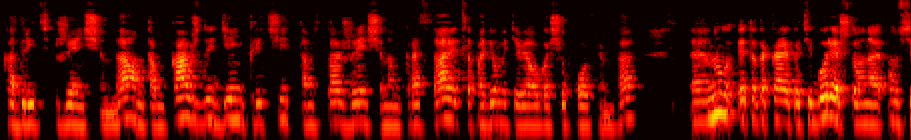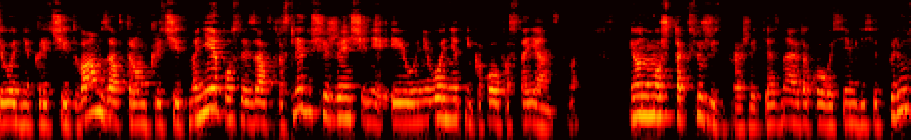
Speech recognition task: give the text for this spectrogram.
кадрить женщин, да, он там каждый день кричит там ста женщинам, красавица, пойдем я тебя угощу кофе, да, ну, это такая категория, что она, он сегодня кричит вам, завтра он кричит мне, послезавтра следующей женщине, и у него нет никакого постоянства. И он может так всю жизнь прожить. Я знаю такого 70 плюс,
